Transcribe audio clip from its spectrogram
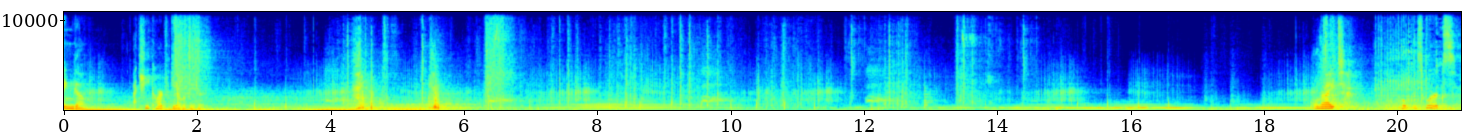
Bingo. A key card for the elevator. All right. Hope this works.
